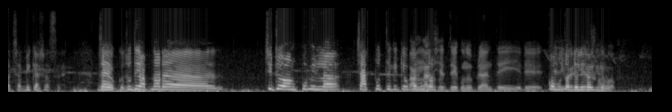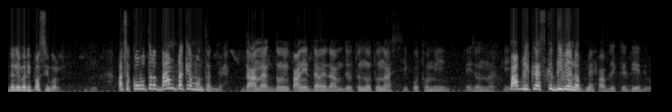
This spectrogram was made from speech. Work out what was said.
আচ্ছা বিকাশ আছে। যাই হোক যদি আপনার চিটং কুমিল্লা চাঁদপুর থেকে কেউ কবুতর যে কোনো প্রান্তেই কবুতর সম্ভব। Delivery possible. আচ্ছা কবুতরের দামটা কেমন থাকবে? দাম একদমই পানির দামে দাম যেহেতু নতুন আসছি প্রথমেই এই জন্য আর কি। পাবলিক আজকে দিবেন আপনি? পাবলিককে দিয়ে দিব।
